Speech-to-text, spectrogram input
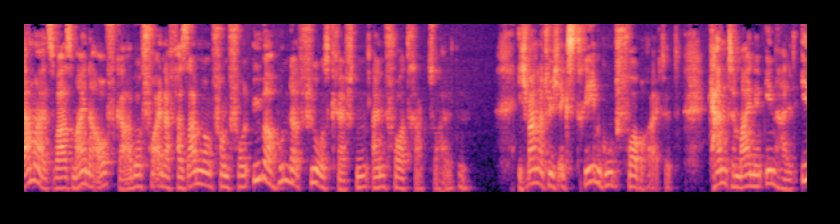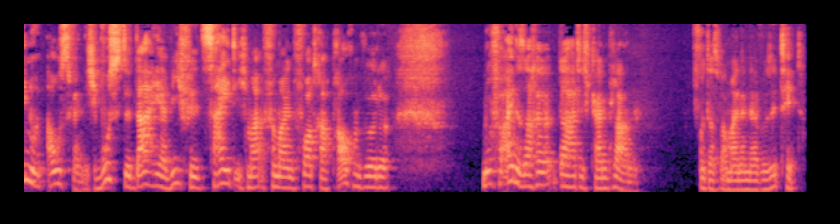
Damals war es meine Aufgabe, vor einer Versammlung von vor über 100 Führungskräften einen Vortrag zu halten. Ich war natürlich extrem gut vorbereitet, kannte meinen Inhalt in und auswendig, wusste daher, wie viel Zeit ich mal für meinen Vortrag brauchen würde. Nur für eine Sache, da hatte ich keinen Plan. Und das war meine Nervosität.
